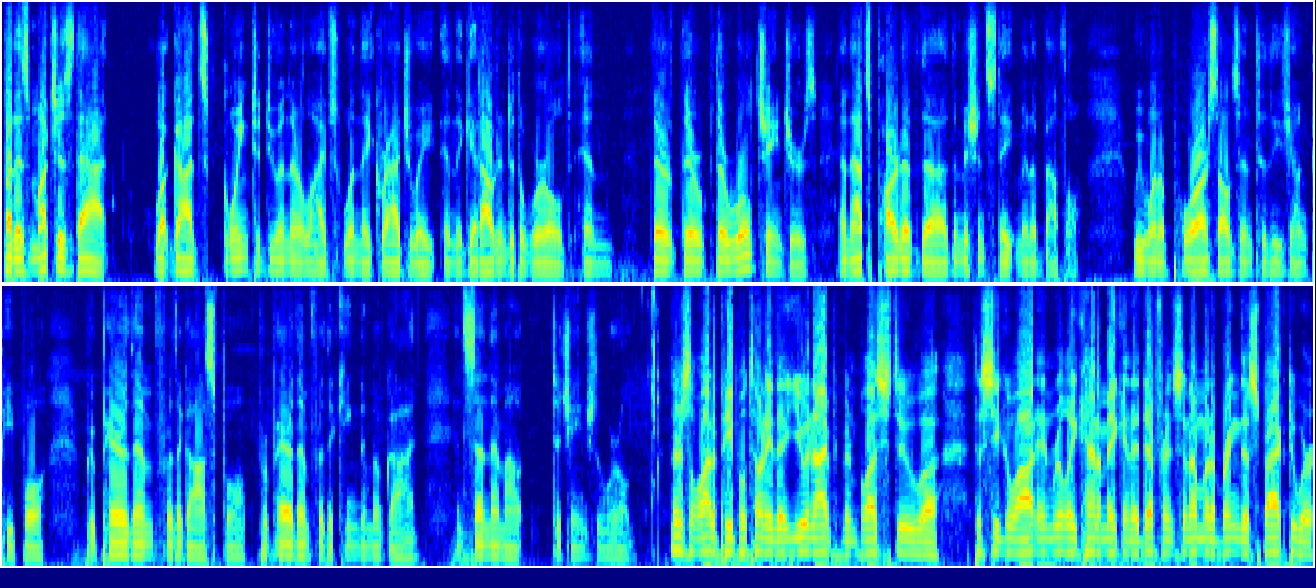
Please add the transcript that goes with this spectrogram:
But as much as that, what God's going to do in their lives when they graduate and they get out into the world and they're they're they're world changers, and that's part of the the mission statement of Bethel. We want to pour ourselves into these young people, prepare them for the gospel, prepare them for the kingdom of God, and send them out to change the world. There's a lot of people, Tony, that you and I have been blessed to uh, to see go out and really kind of making a difference. And I'm going to bring this back to where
